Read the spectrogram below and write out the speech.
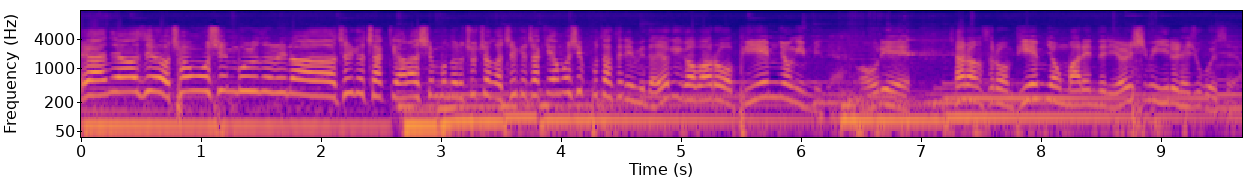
예, 안녕하세요. 처음 오신 분들이나 즐겨찾기 안 하신 분들은 추천과 즐겨찾기 한 번씩 부탁드립니다. 여기가 바로 BM용입니다. 어, 우리의 자랑스러운 BM용 마린들이 열심히 일을 해주고 있어요.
